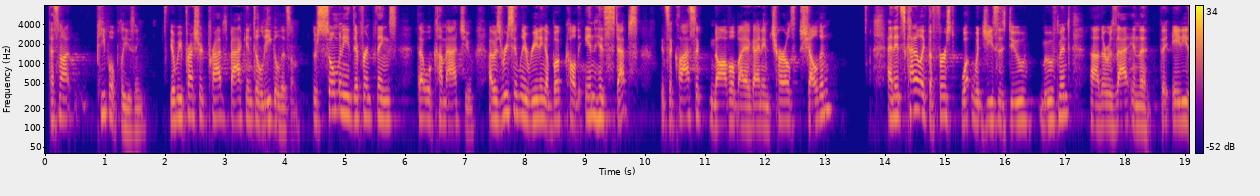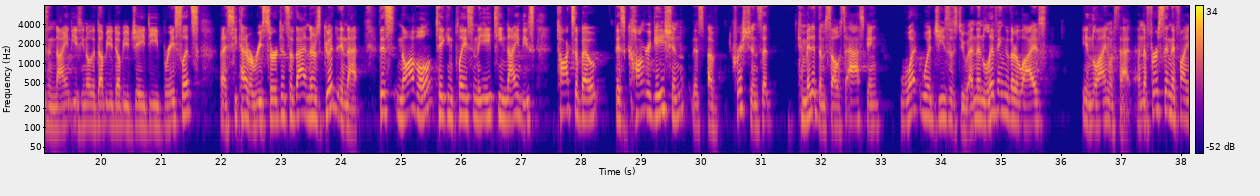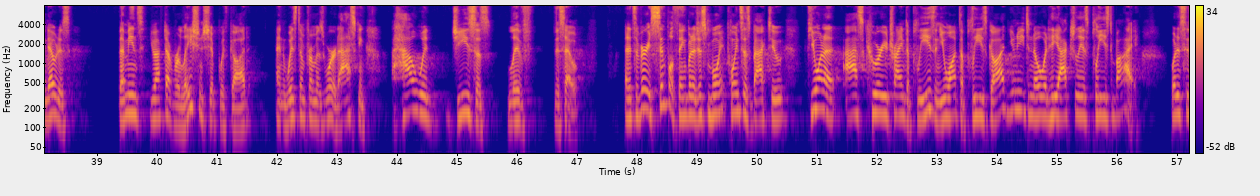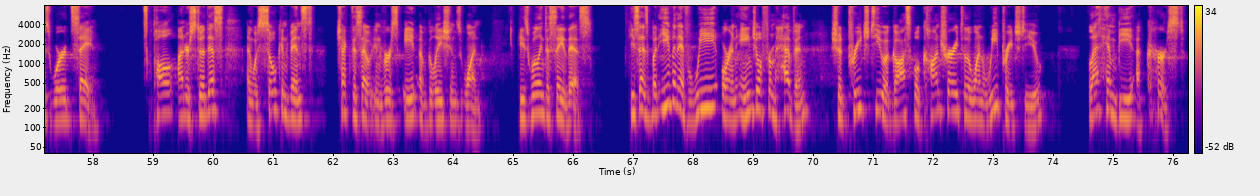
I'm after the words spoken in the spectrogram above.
that's not people pleasing. You'll be pressured perhaps back into legalism. There's so many different things that will come at you. I was recently reading a book called In His Steps. It's a classic novel by a guy named Charles Sheldon. And it's kind of like the first What Would Jesus Do movement. Uh, there was that in the, the 80s and 90s, you know, the WWJD bracelets. And I see kind of a resurgence of that. And there's good in that. This novel taking place in the 1890s talks about this congregation this, of Christians that committed themselves to asking, what would Jesus do? And then living their lives in line with that. And the first thing they find out is that means you have to have relationship with God and wisdom from his word, asking, how would Jesus live this out? And it's a very simple thing, but it just points us back to if you want to ask who are you trying to please and you want to please God, you need to know what he actually is pleased by. What does his word say? Paul understood this and was so convinced. Check this out in verse 8 of Galatians 1. He's willing to say this. He says, But even if we or an angel from heaven should preach to you a gospel contrary to the one we preach to you, let him be accursed.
